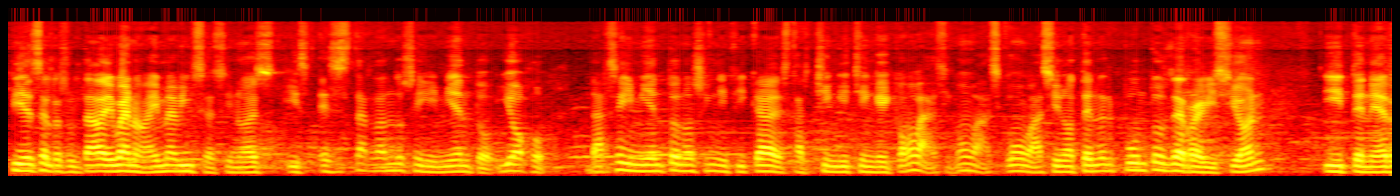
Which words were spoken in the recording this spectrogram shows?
pides el resultado y bueno, ahí me avisas, sino es, es estar dando seguimiento. Y ojo, dar seguimiento no significa estar chingui chingue, ¿cómo vas? ¿Cómo vas? ¿Cómo vas? Sino tener puntos de revisión y tener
